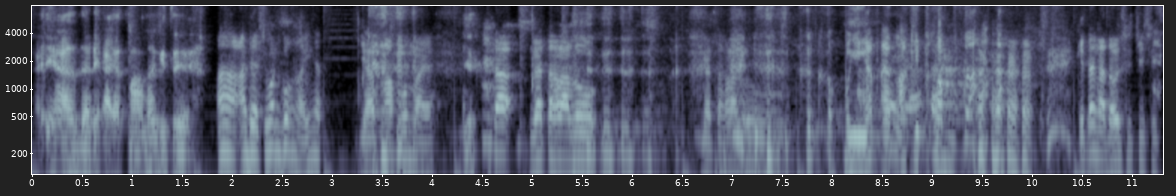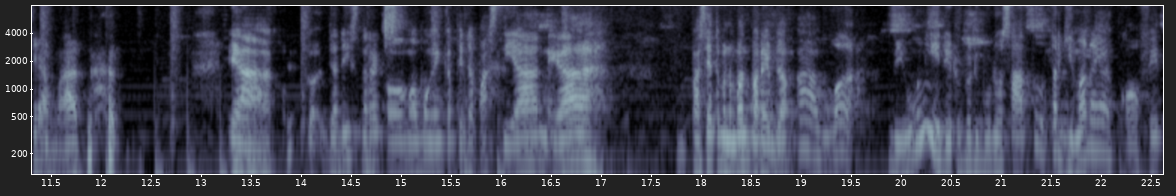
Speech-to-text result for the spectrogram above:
Kayaknya dari ayat mana gitu ya. Ah, ada cuman gua nggak inget. Ya maklum lah ya. Iya. Kita nggak terlalu nggak terlalu Mengingat ayat ya? Alkitab. kita nggak tahu suci-suci amat. Ya, kok- jadi sebenarnya kalau ngomongin ketidakpastian, ya pasti teman-teman pada yang bilang, ah gua bingung nih di 2021, ntar gimana ya COVID,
